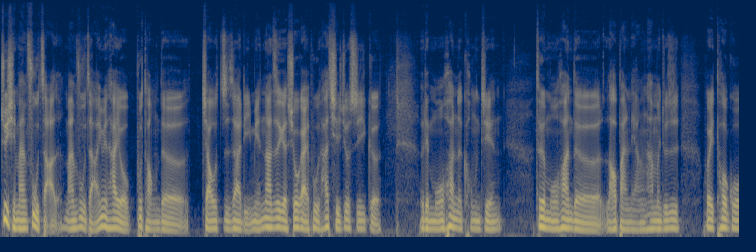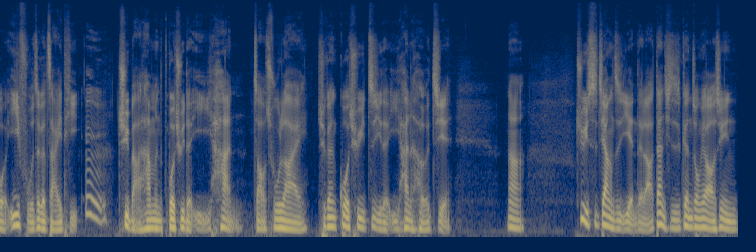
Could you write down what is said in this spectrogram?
剧情蛮复杂的，蛮复杂，因为它有不同的交织在里面。那这个修改铺，它其实就是一个有点魔幻的空间。这个魔幻的老板娘，他们就是会透过衣服这个载体，嗯，去把他们过去的遗憾找出来，去跟过去自己的遗憾和解。那剧是这样子演的啦，但其实更重要的事情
